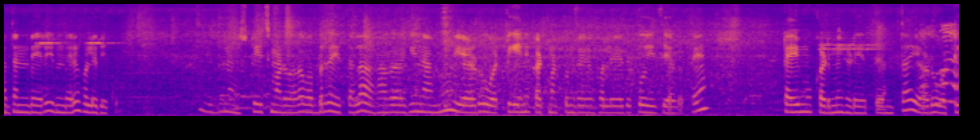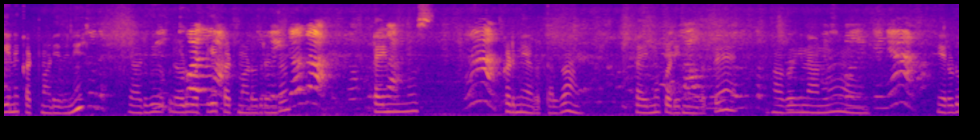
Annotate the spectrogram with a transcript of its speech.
ಅದನ್ನು ಬೇರೆ ಇದನ್ನ ಬೇರೆ ಹೊಲಿಬೇಕು. ಇದು ನಾನು ಸ್ಟಿಚ್ ಮಾಡುವಾಗ ಒಬ್ಬರದೇ ಇತ್ತಲ್ಲ, ಹಾಗಾಗಿ ನಾನು ಎರಡು ಒಟ್ಟಿಗೆ ಕಟ್ ಮಾಡ್ಕೊಂಡ್ರೆ ಹೊಲಿಯೋದಕ್ಕೂ ಈಸಿ ಆಗುತ್ತೆ. ಟೈಮು ಕಡಿಮೆ ಹಿಡಿಯುತ್ತೆ ಅಂತ ಎರಡು ಒಟ್ಟಿಗೆ ಕಟ್ ಮಾಡಿದ್ದೀನಿ. ಎರಡಿಗೆ ಎರಡು ಒಟ್ಟಿಗೆ ಕಟ್ ಮಾಡೋದ್ರಿಂದ ಟೈಮು ಕಡಿಮೆ ಆಗುತ್ತಲ್ವಾ? ಟೈಮು ಕಡಿಮೆ ಆಗುತ್ತೆ. ಹಾಗಾಗಿ ನಾನು ಎರಡು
